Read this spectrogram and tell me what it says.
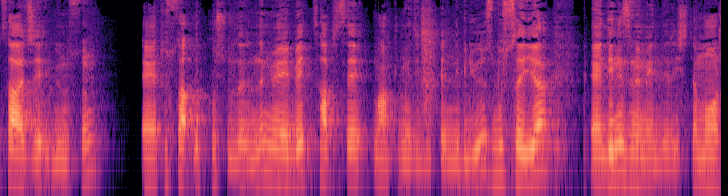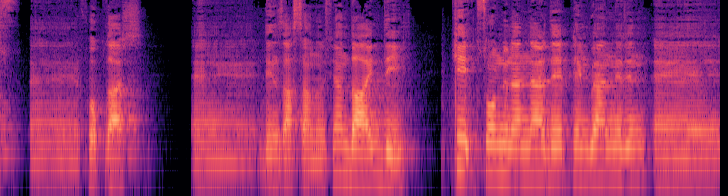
sadece Yunus'un e, tutsaklık koşullarında müebbet hapse mahkum edildiklerini biliyoruz. Bu sayıya e, deniz memelileri, işte mors, e, foklar, e, deniz aslanları falan dahil değil. Ki son dönemlerde penguenlerin e,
